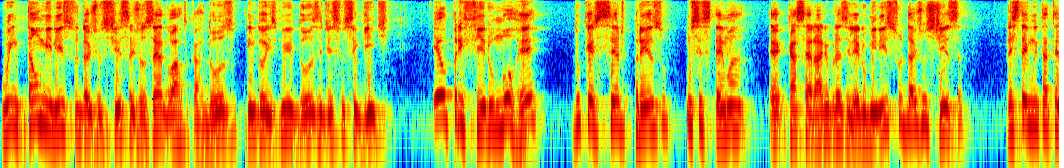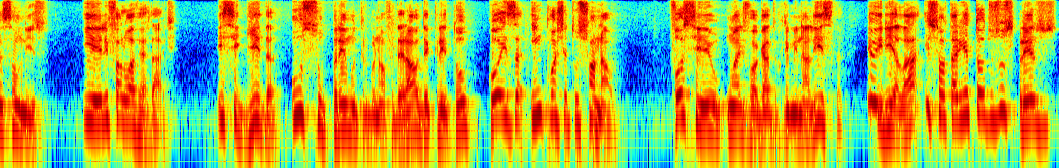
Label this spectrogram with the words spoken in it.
o então ministro da Justiça, José Eduardo Cardoso, em 2012, disse o seguinte: Eu prefiro morrer do que ser preso no sistema é, carcerário brasileiro. O ministro da Justiça. Prestei muita atenção nisso. E ele falou a verdade. Em seguida, o Supremo Tribunal Federal decretou coisa inconstitucional. Fosse eu um advogado criminalista, eu iria lá e soltaria todos os presos,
